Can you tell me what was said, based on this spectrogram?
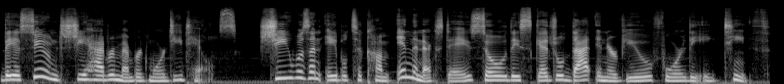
They assumed she had remembered more details. She was unable to come in the next day, so they scheduled that interview for the 18th.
